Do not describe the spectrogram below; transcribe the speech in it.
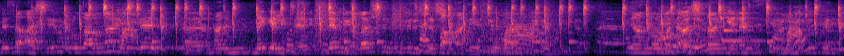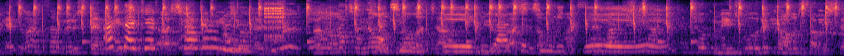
Mesela aşıyı vurulanlar işte e, hani ne geleceğini bilemiyorlar. Şimdi virüse bahane ediyorlar diyor. Yani normalde aşıdan gelen ölümcül tehlikesi varsa virüsten diyecekler. Aşıya demeyecekler. Yani onun için ne oldu ne Saçım olacak gitti, bilmiyoruz. güzel saçım gitti. Çok mecburi kalırsam işte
